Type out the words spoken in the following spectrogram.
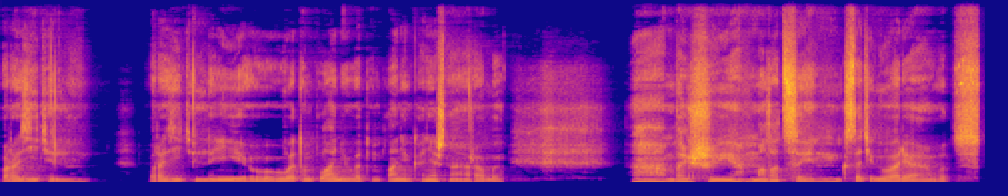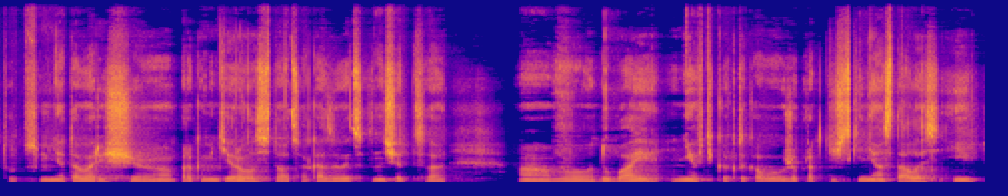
поразительно поразительно. И в этом плане, в этом плане, конечно, арабы А, большие молодцы. Кстати говоря, вот тут мне товарищ э, прокомментировал ситуацию. Оказывается, значит, э, а, в Дубае нефти как таковой уже практически не осталось. И,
